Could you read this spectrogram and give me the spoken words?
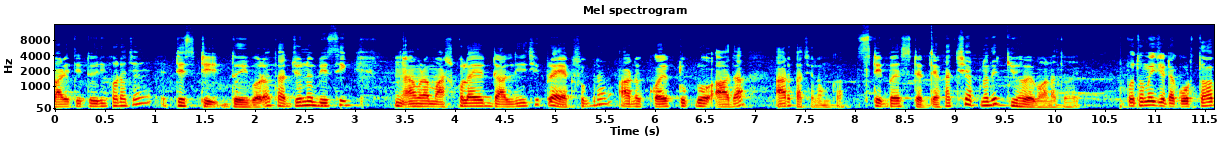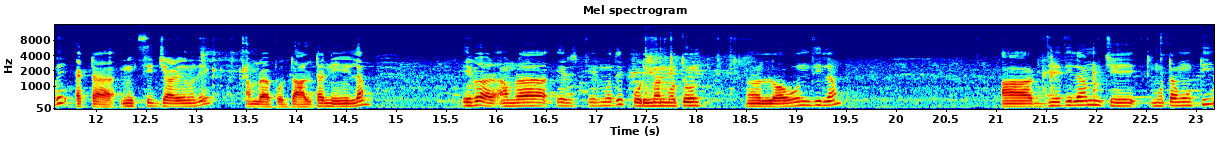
বাড়িতে তৈরি করা যায় টেস্টি দই বড়া তার জন্য বেসিক আমরা মাসকলাইয়ের ডাল নিয়েছি প্রায় একশো গ্রাম, আর কয়েক টুকরো আদা আর কাঁচা লঙ্কা। স্টেপ বাই স্টেপ দেখাচ্ছি আপনাদের কীভাবে বানাতে হয়। প্রথমেই যেটা করতে হবে, একটা মিক্সির জারের মধ্যে আমরা ডালটা নিয়ে নিলাম। এবার আমরা এর এর মধ্যে পরিমাণ মতন লবণ দিলাম। আর দিয়ে দিলাম যে মোটামুটি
